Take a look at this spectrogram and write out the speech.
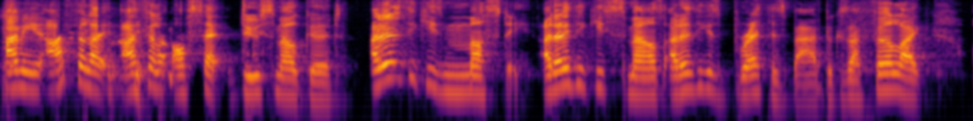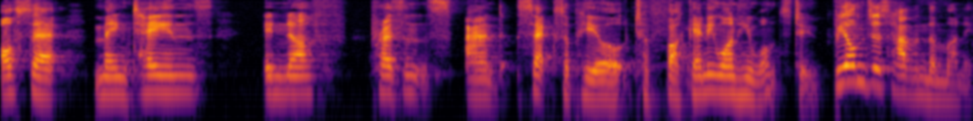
I mean, I feel like I feel like Offset do smell good. I don't think he's musty. I don't think he smells. I don't think his breath is bad because I feel like Offset maintains enough presence and sex appeal to fuck anyone he wants to beyond just having the money.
